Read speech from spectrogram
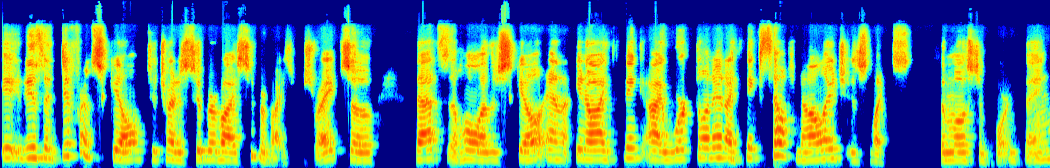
it is a different skill to try to supervise supervisors, right? So that's a whole other skill. And, you know, I think I worked on it. I think self knowledge is like the most important thing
